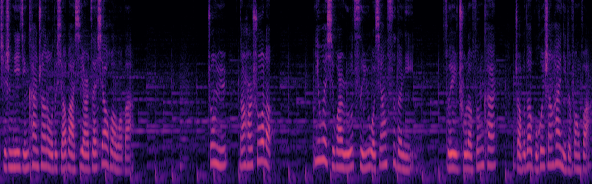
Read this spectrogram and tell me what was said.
其实你已经看穿了我的小把戏，而在笑话我吧？终于，男孩说了：“因为喜欢如此与我相似的你，所以除了分开，找不到不会伤害你的方法。”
